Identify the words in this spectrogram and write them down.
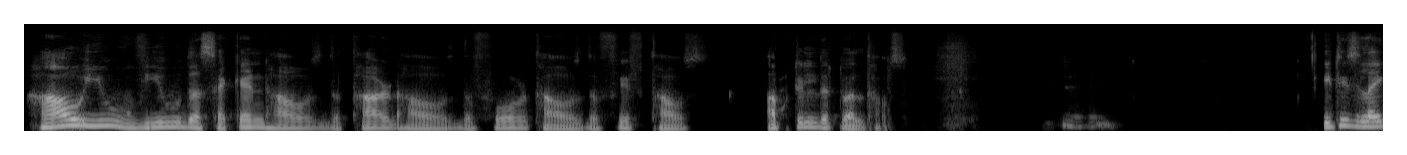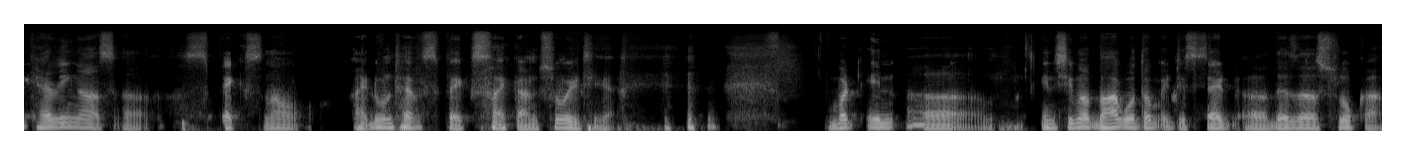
how you view the second house, the third house, the fourth house, the fifth house, up till the 12th house. Mhm. It is like having a uh, specs. Now, I don't have specs, so I can't show it here. but in uh, in Srimad Bhagavatam, it is said uh, there's a shloka.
